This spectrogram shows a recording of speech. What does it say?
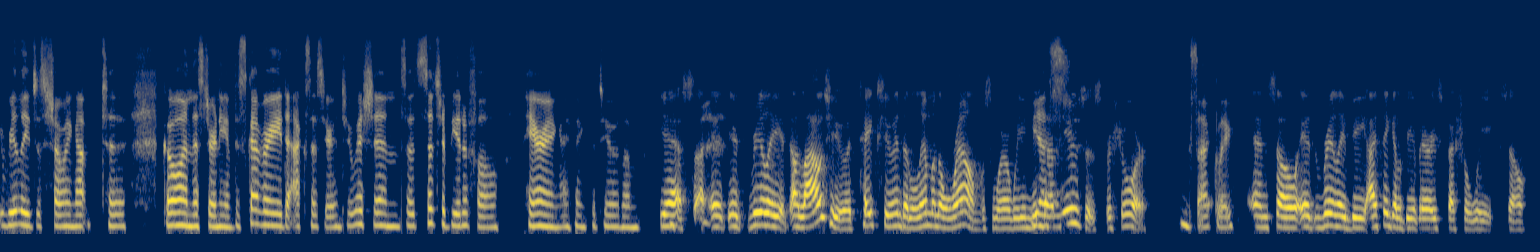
really just showing up to go on this journey of discovery to access your intuition. So it's such a beautiful pairing, I think, the two of them. Yes, uh, it, it really allows you, it takes you into the liminal realms where we meet yes. our muses for sure. Exactly. And so it really be, I think it'll be a very special week. So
